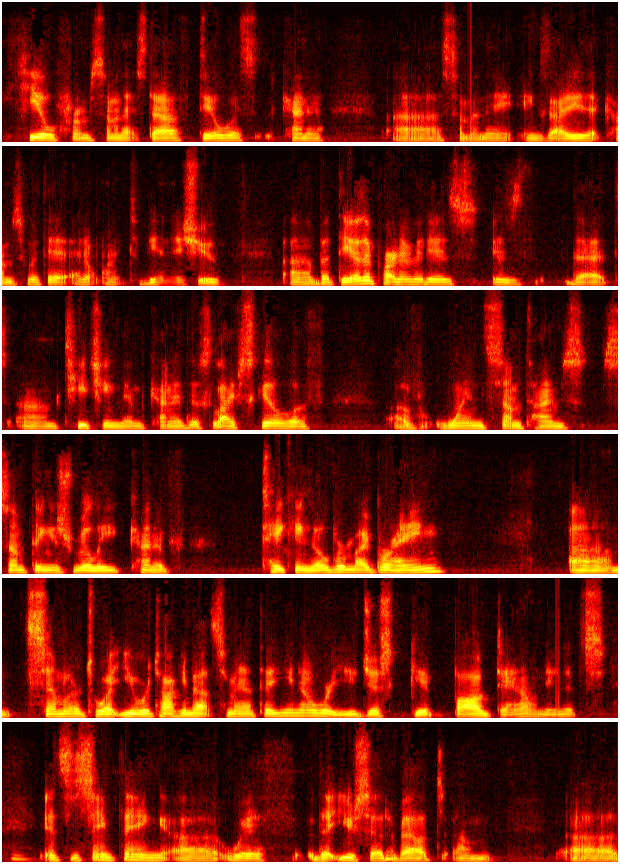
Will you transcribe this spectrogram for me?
heal from some of that stuff, deal with kind of uh, some of the anxiety that comes with it. I don't want it to be an issue. Uh, but the other part of it is is that um, teaching them kind of this life skill of of when sometimes something is really kind of taking over my brain um, similar to what you were talking about, Samantha. You know, where you just get bogged down, and it's mm-hmm. it's the same thing uh, with that you said about um, uh,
